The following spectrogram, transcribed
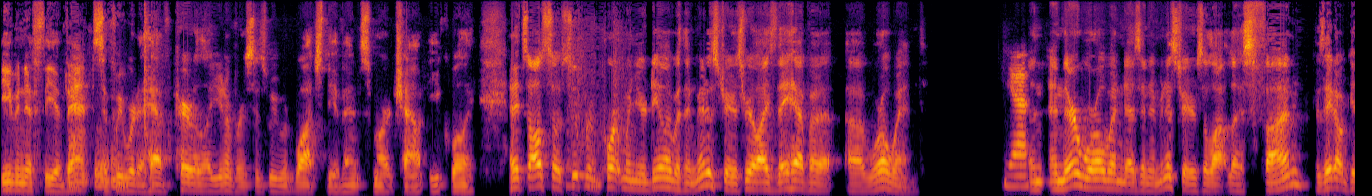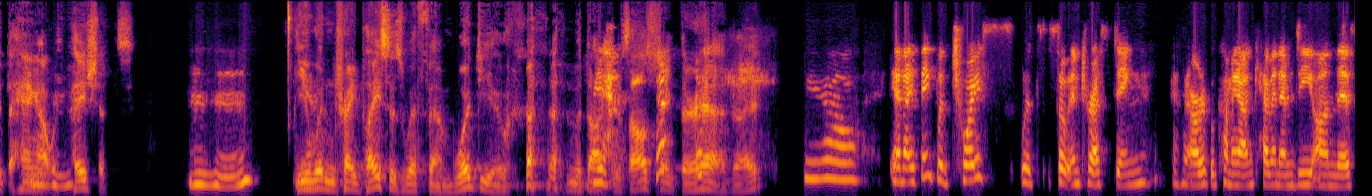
Even if the events, Absolutely. if we were to have parallel universes, we would watch the events march out equally. And it's also super important when you're dealing with administrators, realize they have a, a whirlwind. Yeah. And, and their whirlwind as an administrator is a lot less fun because they don't get to hang out with mm-hmm. patients. Mm-hmm you yeah. wouldn't trade places with them, would you? the doctors yeah. all shake their head, right? Yeah. And I think with choice, what's so interesting, I have an article coming out in Kevin MD on this,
